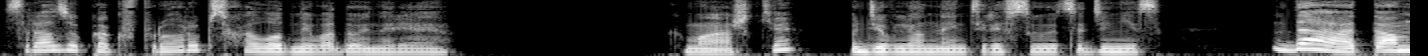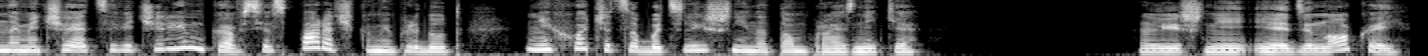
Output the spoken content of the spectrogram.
сразу как в прорубь с холодной водой ныряю. «К Машке?» — удивленно интересуется Денис. «Да, там намечается вечеринка, все с парочками придут. Не хочется быть лишней на том празднике». «Лишней и одинокой?»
